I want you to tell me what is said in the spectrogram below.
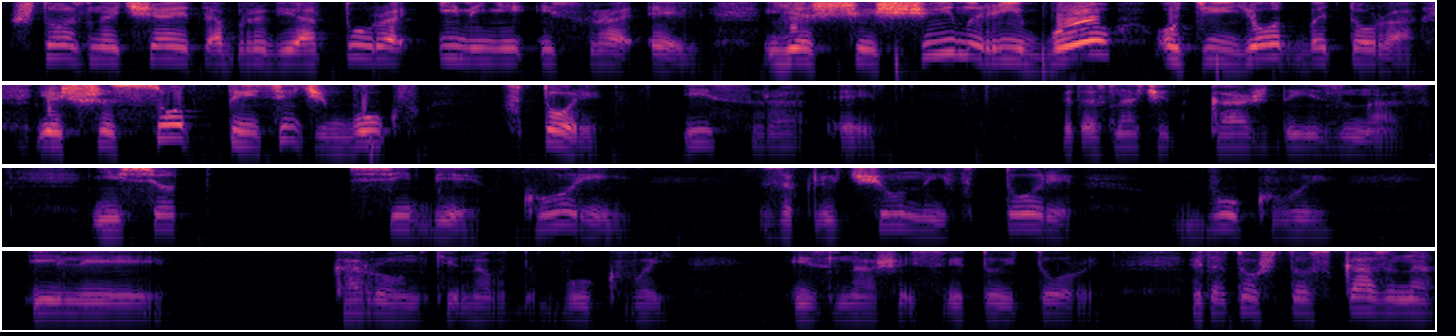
что означает аббревиатура имени Израиль. Ешишим рибо отиот бетора. Есть 600 тысяч букв в Торе. Израиль. Это значит, каждый из нас несет в себе корень, заключенный в Торе буквы или коронки над буквой – из нашей святой Торы. Это то, что сказано,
